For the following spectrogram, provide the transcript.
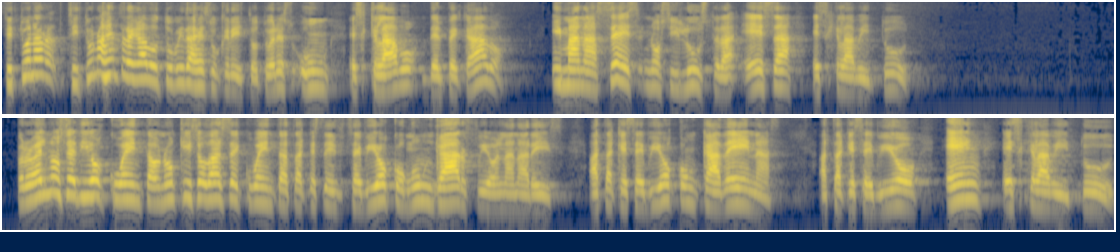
Si tú, no, si tú no has entregado tu vida a Jesucristo, tú eres un esclavo del pecado. Y Manasés nos ilustra esa esclavitud. Pero él no se dio cuenta o no quiso darse cuenta hasta que se, se vio con un garfio en la nariz hasta que se vio con cadenas, hasta que se vio en esclavitud,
